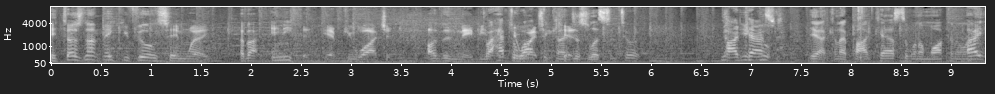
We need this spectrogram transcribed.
It does not make you feel the same way about anything after you watch it, other than maybe Do I have to watch it? Can I just listen to it? Podcast. Yeah, can I podcast it when I'm walking around? I,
